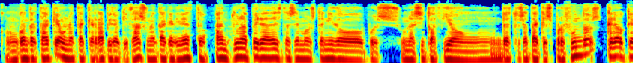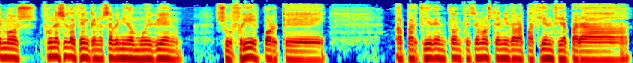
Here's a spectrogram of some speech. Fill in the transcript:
con un contraataque, un ataque rápido quizás, un ataque directo. Ante una pérdida de estas hemos tenido pues una situación de estos ataques profundos. Creo que hemos, fue una situación que nos ha venido muy bien sufrir porque a partir de entonces hemos tenido la paciencia para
